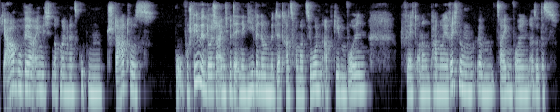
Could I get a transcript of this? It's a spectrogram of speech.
ja, wo wir eigentlich nochmal einen ganz guten Status wo, wo stehen wir in Deutschland eigentlich mit der Energiewende und mit der Transformation abgeben wollen, vielleicht auch noch ein paar neue Rechnungen ähm, zeigen wollen. Also das,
